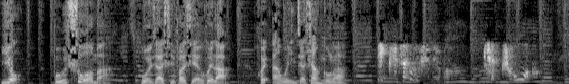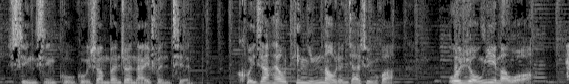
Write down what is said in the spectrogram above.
哟，不错嘛，我家媳妇贤惠啦，会安慰你家相公啦。辛辛苦苦上班赚奶粉钱，回家还要听您老人家训话，我容易吗？我奶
